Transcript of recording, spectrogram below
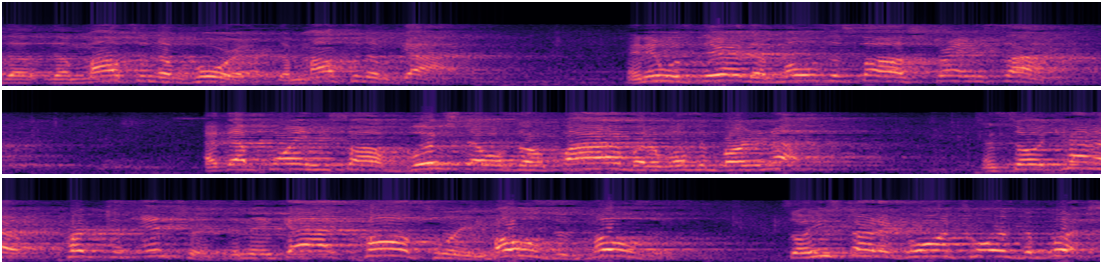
the, the mountain of Horeb, the mountain of God. And it was there that Moses saw a strange sign. At that point, he saw a bush that was on fire, but it wasn't burning up. And so it kind of perked his interest. And then God called to him, Moses, Moses. So he started going towards the bush.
